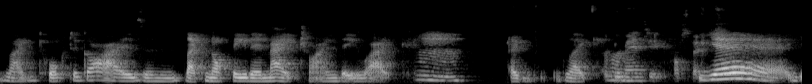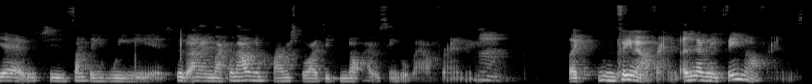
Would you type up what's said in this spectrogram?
like talk to guys and like not be their mate, try and be like Mm, a like a romantic prospect. yeah, yeah, which is something weird. Because I mean, like when I was in primary school, I did not have a single male friend, Mm. like female friend. I didn't have any female friends.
